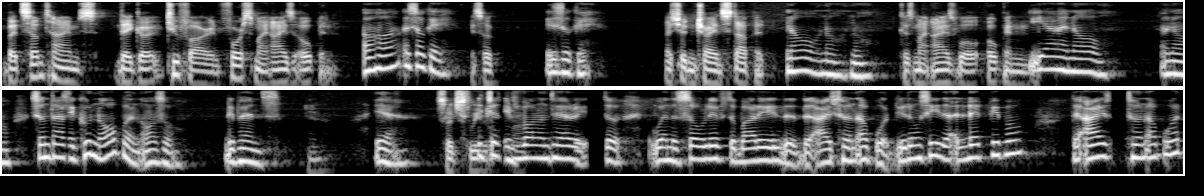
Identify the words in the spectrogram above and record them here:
But sometimes they go too far and force my eyes open. Uh huh. It's okay. It's o- It's okay. I shouldn't try and stop it No, no, no. because my eyes will open. Yeah, I know. I know. Sometimes it couldn't open also. Depends. Yeah. Yeah. So just leave It's it. just involuntary. So when the soul leaves the body, the, the eyes turn upward. You don't see that dead people? The eyes turn upward.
